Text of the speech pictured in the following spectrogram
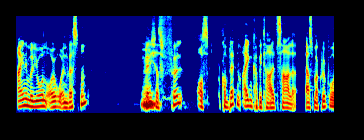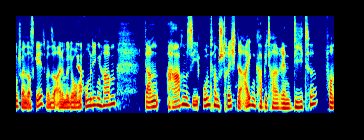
Eine Million Euro Investment wenn mhm. ich das voll aus komplettem Eigenkapital zahle, erstmal Glückwunsch, wenn das geht, wenn Sie eine Million ja. rumliegen haben, dann haben Sie unterm Strich eine Eigenkapitalrendite von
